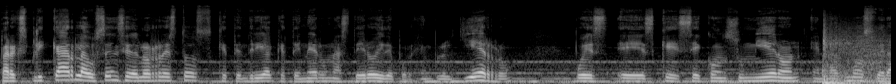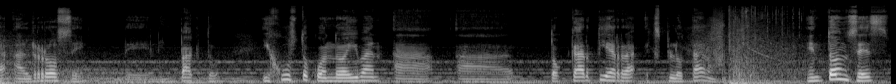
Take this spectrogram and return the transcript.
Para explicar la ausencia de los restos que tendría que tener un asteroide, por ejemplo el hierro, pues es que se consumieron en la atmósfera al roce del impacto y justo cuando iban a, tocar tierra explotaron. Entonces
